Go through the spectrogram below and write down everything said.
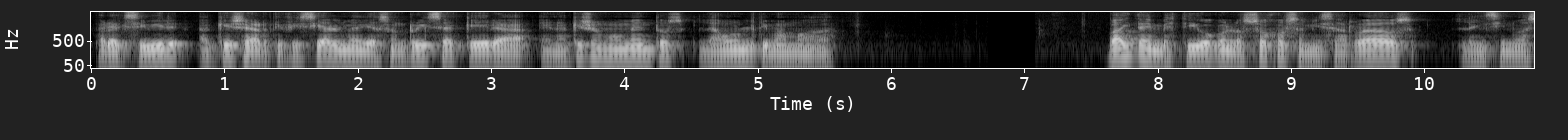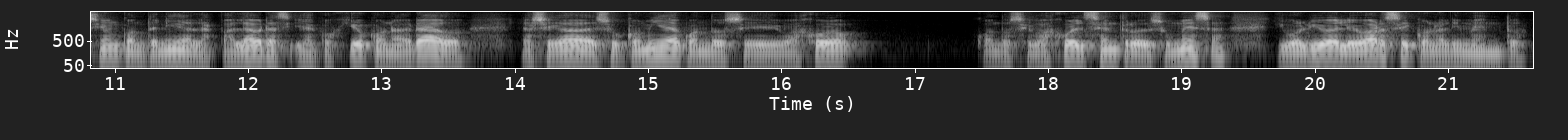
para exhibir aquella artificial media sonrisa que era en aquellos momentos la última moda. Baita investigó con los ojos semicerrados la insinuación contenida en las palabras y acogió con agrado la llegada de su comida cuando se bajó cuando se bajó el centro de su mesa y volvió a elevarse con alimento.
